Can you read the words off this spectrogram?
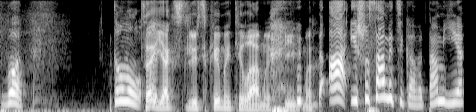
Вот. Тому Це от- як з людськими тілами в фільмах. а, і що саме цікаве, там є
